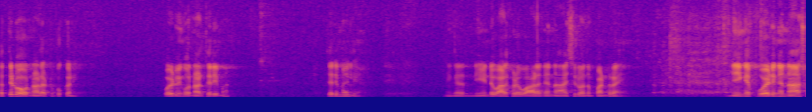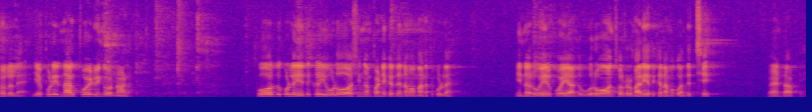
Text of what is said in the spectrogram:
சத்திடுவா ஒரு நாள் டுப்புக்கனி போயிடுவீங்க ஒரு நாள் தெரியுமா? தெரியுமா இல்லையா? நீங்கள் நீண்ட வாழ்க்கையோட வாழுங்கன்னு ஆசீர்வாதம் பண்ணுறேன் நீங்கள் போயிடுங்க நான் சொல்லலை. எப்படி இருந்தாலும் போயிடுவீங்க ஒரு நாள். போகிறதுக்குள்ளே எதுக்கு இவ்வளோ அசிங்கம் பண்ணிக்கிறது நம்ம மனத்துக்குள்ளே? இன்னொரு உயிர் போய் அந்த உருவம்னு சொல்கிற மாதிரி எதுக்கு நமக்கு வந்துச்சு? வேண்டாம் அப்படி.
